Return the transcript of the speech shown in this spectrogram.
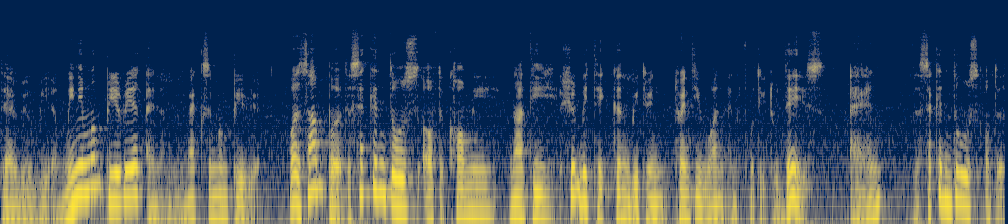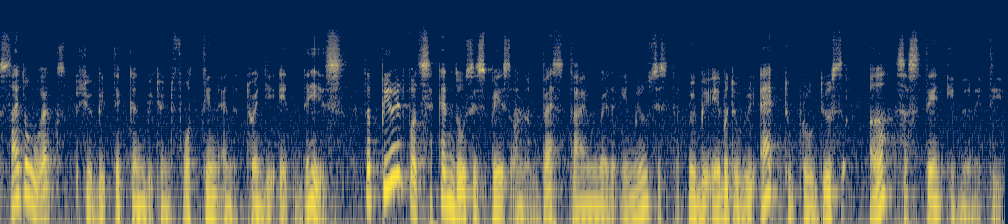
There will be a minimum period and a maximum period. For example, the second dose of the Comirnaty should be taken between 21 and 42 days, and the second dose of the Sinovac should be taken between 14 and 28 days. The period for the second dose is based on the best time where the immune system will be able to react to produce a sustained immunity.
